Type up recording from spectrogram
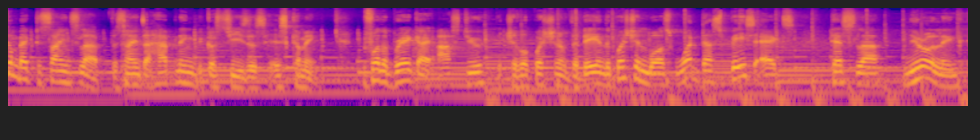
Welcome back to Signs Lab. The signs are happening because Jesus is coming. Before the break, I asked you the trivial question of the day, and the question was what does SpaceX, Tesla, Neuralink,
